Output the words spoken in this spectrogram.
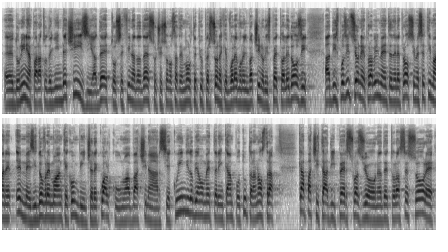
eh, Donini ha parlato degli indecisi, ha detto se fino ad adesso ci sono state molte più persone che volevano il vaccino rispetto alle dosi a disposizione, probabilmente nelle prossime settimane e mesi dovremo anche convincere qualcuno a vaccinarsi e quindi dobbiamo mettere in campo tutta la nostra capacità di persuasione, ha detto l'assessore,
